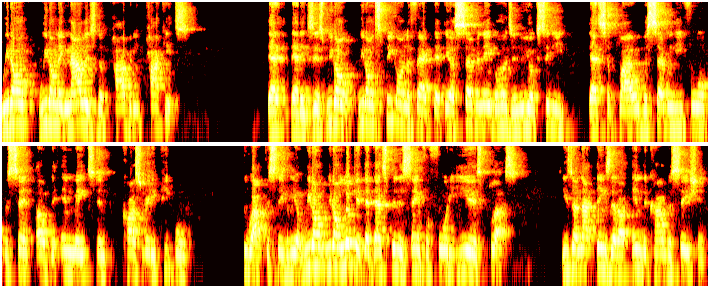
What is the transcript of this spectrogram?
We don't, we don't acknowledge the poverty pockets that, that exist. We don't, we don't speak on the fact that there are seven neighborhoods in New York City that supply over 74% of the inmates and incarcerated people throughout the state of New York. We don't, we don't look at that. That's been the same for 40 years plus. These are not things that are in the conversation.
